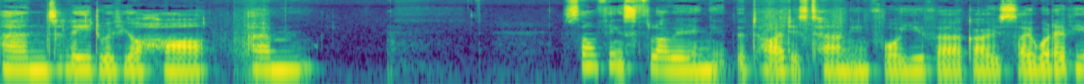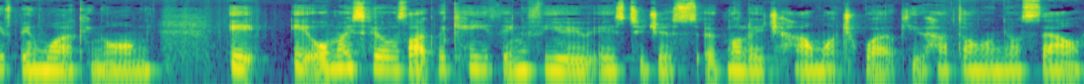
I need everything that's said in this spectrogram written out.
and lead with your heart. Um, something's flowing, the tide is turning for you, Virgo. So, whatever you've been working on, it it almost feels like the key thing for you is to just acknowledge how much work you have done on yourself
